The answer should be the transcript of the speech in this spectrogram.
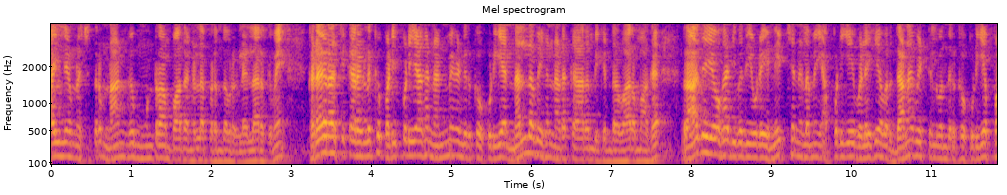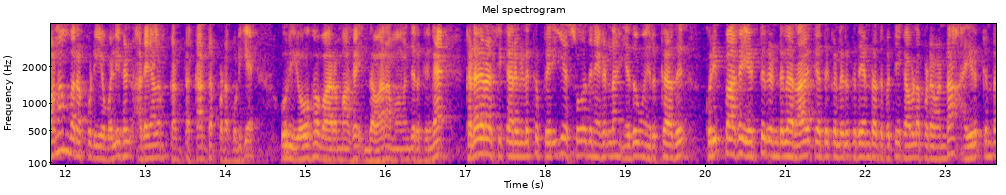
ஆயிலியம் நட்சத்திரம் நான்கு மூன்றாம் பாதங்களில் பிறந்தவர்கள் எல்லாருக்குமே. கடகராசிக்காரர்களுக்கு படிப்படியாக நன்மைகள் இருக்கக்கூடிய நல்லவைகள் நடக்க ஆரம்பிக்கின்ற வாரமாக ராஜயோகாதிபதியுடைய நீச்ச நிலைமை அப்படியே விலகி அவர் தன வீட்டில் வந்திருக்கக்கூடிய பணம் வர வரக்கூடிய வழிகள் அடையாளம் காட்ட காட்டப்படக்கூடிய ஒரு யோக வாரமாக இந்த வாரம் அமைஞ்சிருக்குங்க. கடகராசிக்காரர்களுக்கு பெரிய சோதனைகள்லாம் எதுவும் இருக்காது. குறிப்பாக எட்டு ரெண்டுல ராகக்கத்துக்கள் இருக்குதுன்றதை பற்றி கவலைப்பட வேண்டாம். இருக்கின்ற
